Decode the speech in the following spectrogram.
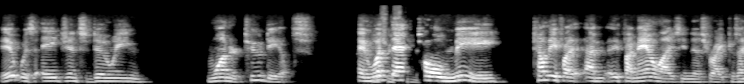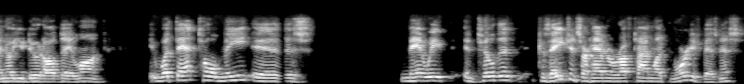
It was agents doing one or two deals. And what that told me, tell me if I, I'm if I'm analyzing this right, because I know you do it all day long. What that told me is, man, we until the because agents are having a rough time like the mortgage business.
